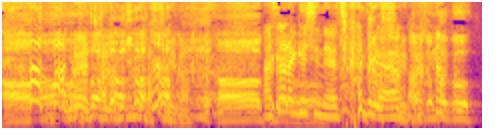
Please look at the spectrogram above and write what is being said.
아, 올해 잘 넘긴 것 같습니다. 아, 아. 살아계시네요. 축하드려요. 그렇습니다. 아니 정말 그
